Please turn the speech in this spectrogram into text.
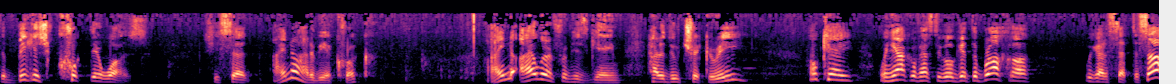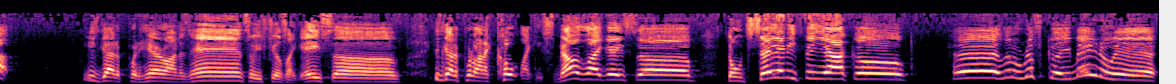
The biggest crook there was. She said, I know how to be a crook. I, know, I learned from his game how to do trickery. Okay, when Yaakov has to go get the bracha, we got to set this up. He's got to put hair on his hands so he feels like Esav. He's got to put on a coat like he smells like Esav. Don't say anything, Yaakov. Hey, little Rivka Imenu here.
